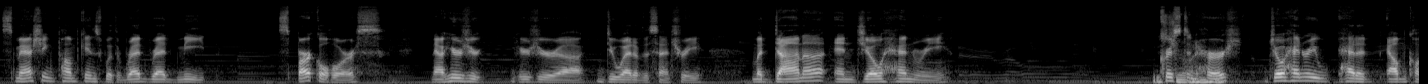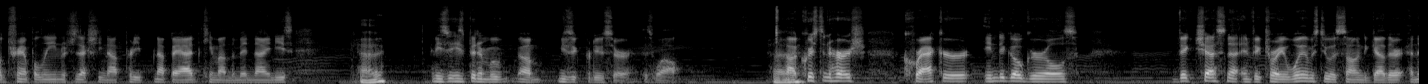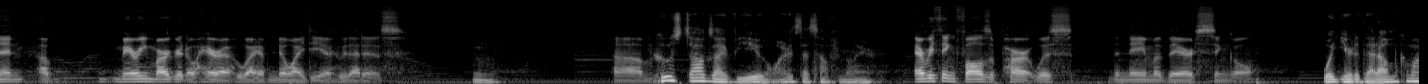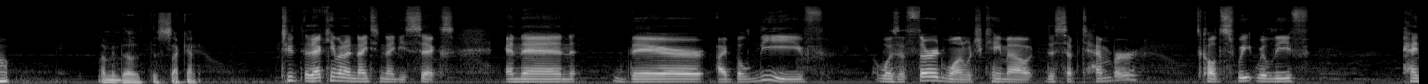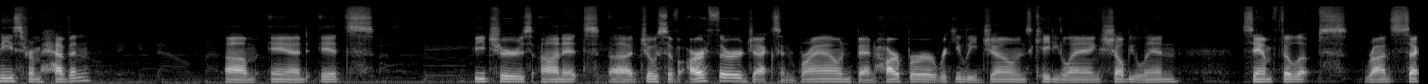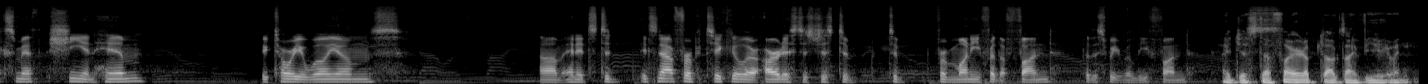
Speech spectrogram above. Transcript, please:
Smashing Pumpkins with Red Red Meat, Sparklehorse. Now here's your here's your uh, duet of the century: Madonna and Joe Henry. Who's Kristin Joe Hersh. Joe Henry had an album called Trampoline, which is actually not pretty not bad. Came out in the mid '90s, Okay. and he's he's been a mov- um, music producer as well. okay. Uh, Kristin Hersh, Cracker, Indigo Girls, Vic Chesnutt, and Victoria Williams do a song together, and then uh, Mary Margaret O'Hara, who I have no idea who that is. Hmm. Um, Who's Dog's Eye View? Why does that sound familiar? Everything Falls Apart was the name of their single. What year did that album come out? I mean, the the second. Two, that came out in 1996, and then there, I believe, was a third one which came out this September. It's called Sweet Relief, Pennies from Heaven, um, and it's features on it uh, Joseph Arthur, Jackson Browne, Ben Harper, Rickie Lee Jones, k.d. lang, Shelby Lynne, Sam Phillips, Ron Sexsmith, She and Him, Victoria Williams, um, and it's to it's not for a particular artist. It's just to to for money for the fund for the Sweet Relief Fund. I just uh, fired up Dog's Eye View, and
